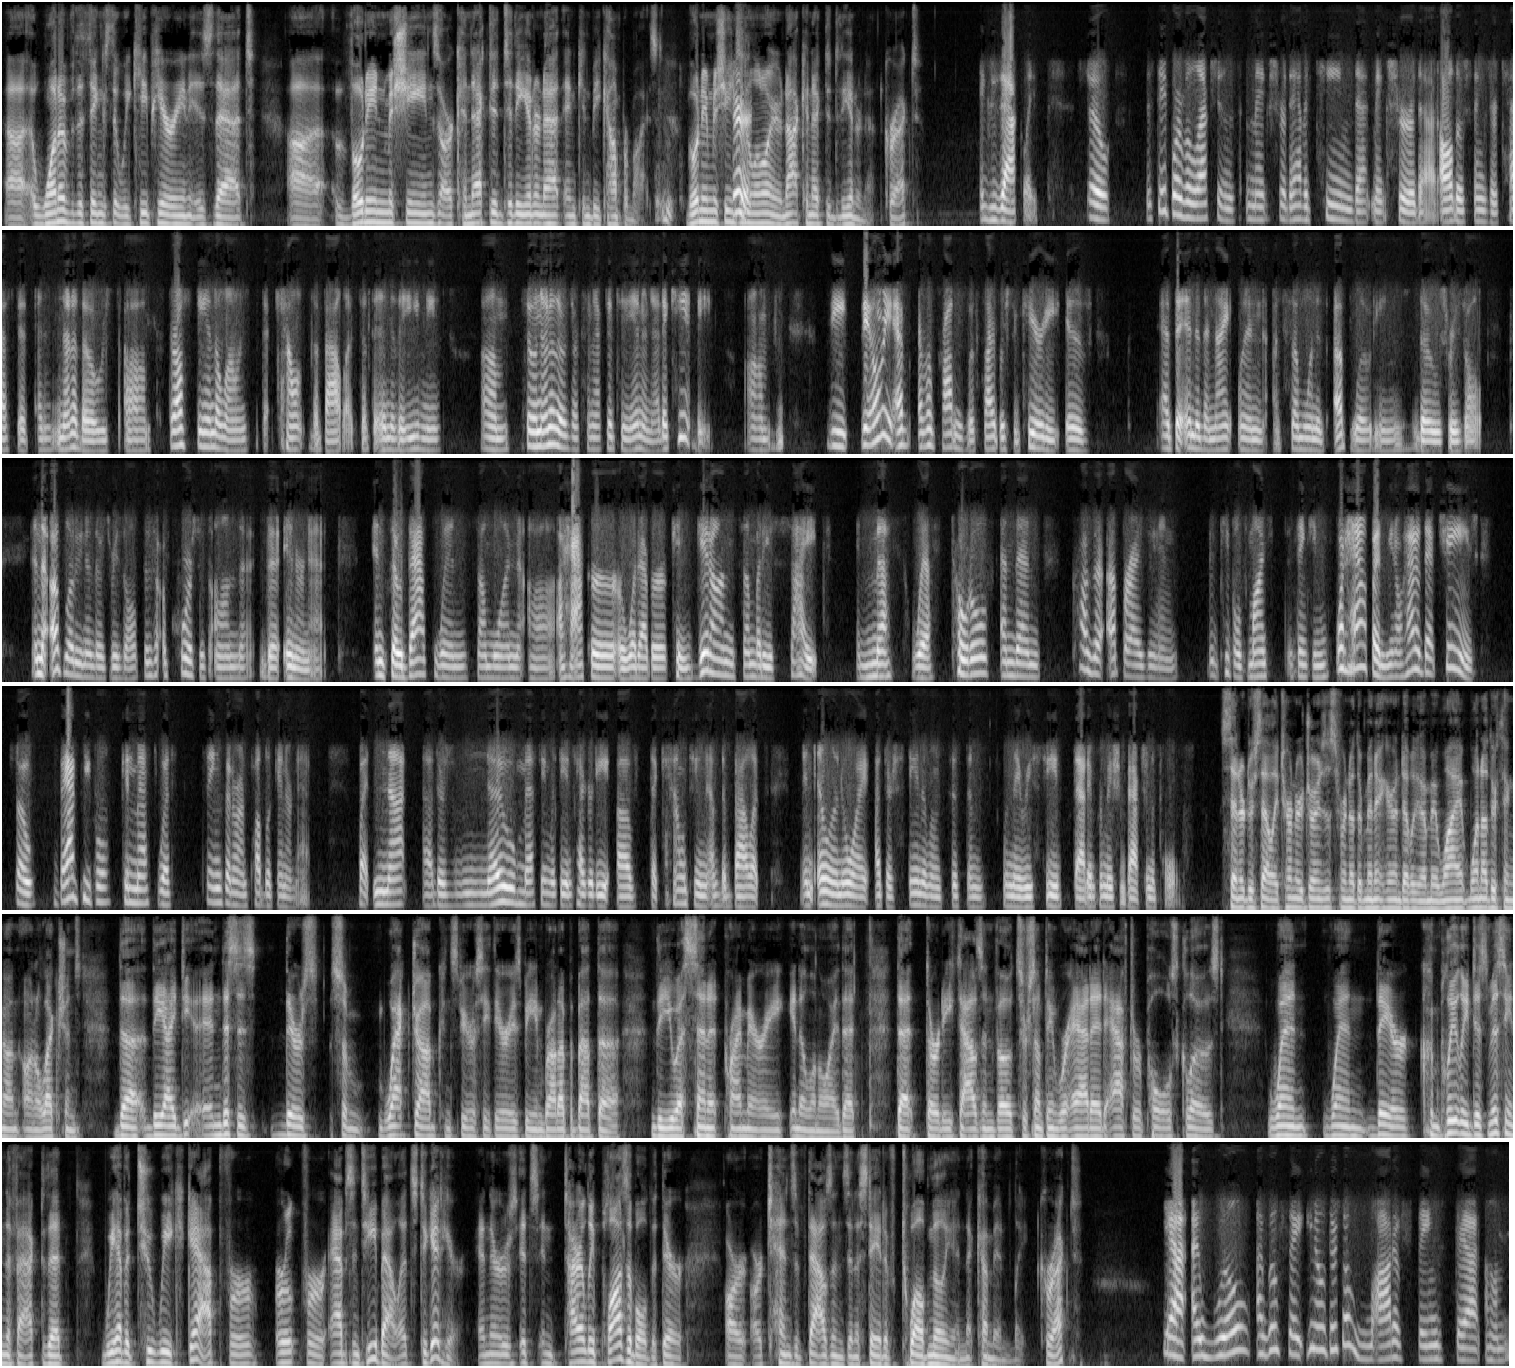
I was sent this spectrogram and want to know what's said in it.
Uh, one of the things that we keep hearing is that uh, voting machines are connected to the internet and can be compromised. Voting machines sure. in Illinois are not connected to the internet, correct? Exactly. So the state board of elections makes sure they have a team that makes sure that all those things are tested and none of those um, they're all standalones that count the ballots at the end of the evening. Um, so none of those are connected to the internet. It can't be. Um, the the only ever, ever problems with cybersecurity is at the end of the night when uh, someone is uploading those results. And the uploading of those results is of course is on the the internet and so that's when someone, uh, a hacker or whatever, can get on somebody's site and mess with totals and then cause an uprising in, in people's minds thinking, what happened? You know, how did that change? So bad people can mess with things that are on public internet, but not, uh, there's no messing with the integrity of the counting of the ballots in Illinois at their standalone systems when they receive that information back from the polls. Senator Sally Turner joins us for another minute here on WMAY. One other thing on, on elections. The the idea and this is there's some whack job conspiracy theories being brought up about the the U.S. Senate primary in Illinois that that 30,000 votes or something were added after polls closed when when they're completely dismissing the fact that we have a two week gap for er, for absentee ballots to get here and there's it's entirely plausible that there are are tens of thousands in a state of 12 million that come in late correct? Yeah i will i will say you know there's a lot of things that um,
